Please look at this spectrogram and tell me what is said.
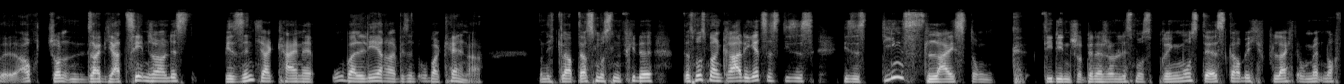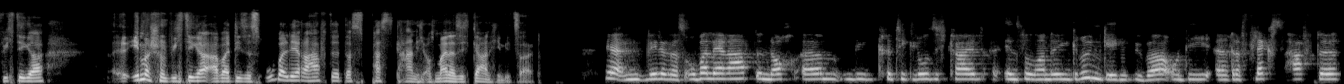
äh, auch John, seit Jahrzehnten Journalist. Wir sind ja keine Oberlehrer, wir sind Oberkellner. Und ich glaube, das müssen viele, das muss man gerade jetzt ist dieses, dieses Dienstleistung, die den, den der Journalismus bringen muss, der ist, glaube ich, vielleicht im Moment noch wichtiger äh, immer schon wichtiger, aber dieses Oberlehrerhafte, das passt gar nicht, aus meiner Sicht gar nicht in die Zeit. Ja, weder das Oberlehrerhafte noch ähm, die Kritiklosigkeit, insbesondere den Grünen gegenüber und die äh, reflexhafte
